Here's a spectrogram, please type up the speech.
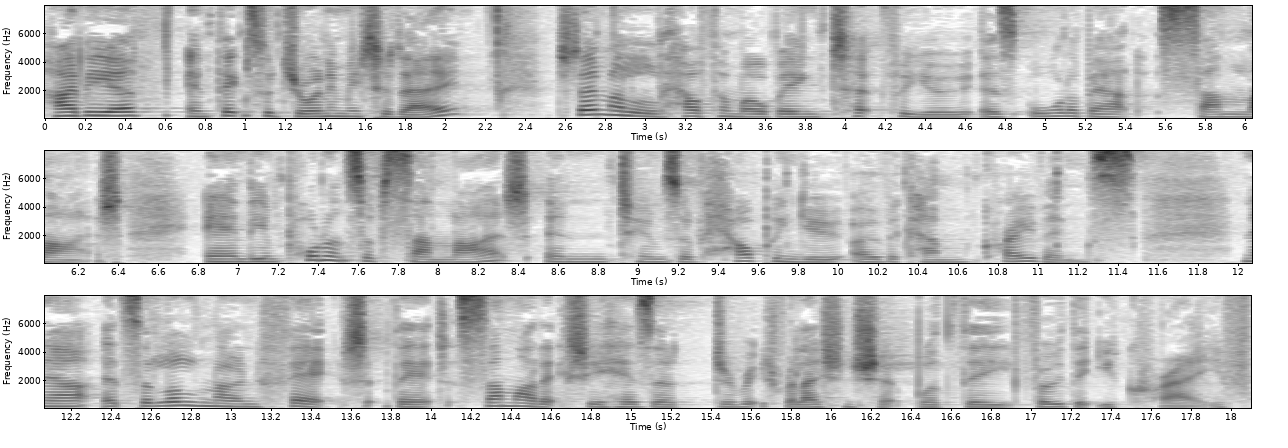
Hi there, and thanks for joining me today. Today, my little health and well-being tip for you is all about sunlight and the importance of sunlight in terms of helping you overcome cravings. Now, it's a little known fact that sunlight actually has a direct relationship with the food that you crave,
